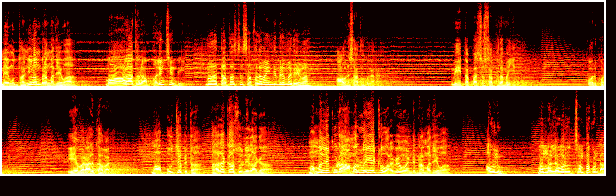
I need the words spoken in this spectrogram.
మేము ధన్యులం బ్రహ్మదేవా. మా ఆరాధన ఫలించింది. మా తపస్సు సఫలమైంది బ్రహ్మదేవా. అవును సాధకులారా మీ తపస్సు సఫలమయ్యింది. కోరుకోండి ఏ వరాలు కావాలి? మా పూజ్యపిత తారకాసురునిలాగా మమ్మల్ని కూడా అమరులయ్యేట్లు వరవివ్వండి బ్రహ్మదేవా. అవును మమ్మల్ని ఎవరు చంపకుండా.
